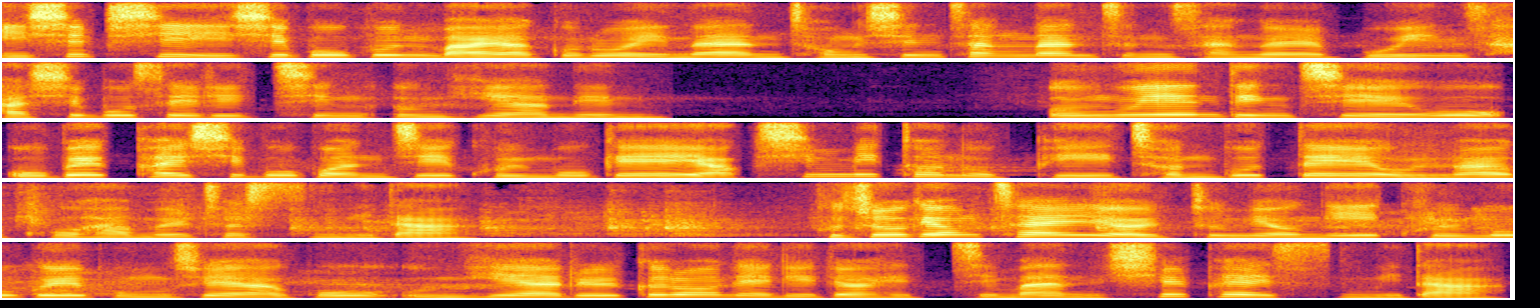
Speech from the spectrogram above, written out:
20시 25분 마약으로 인한 정신착란 증상을 보인 45세 리칭 응희아는 응우엔 딩치에호 585번지 골목에 약 10m 높이 전봇대에 올라 고함을 쳤습니다. 부조경찰 12명이 골목을 봉쇄하고 응희아를 끌어내리려 했지만 실패했습니다.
